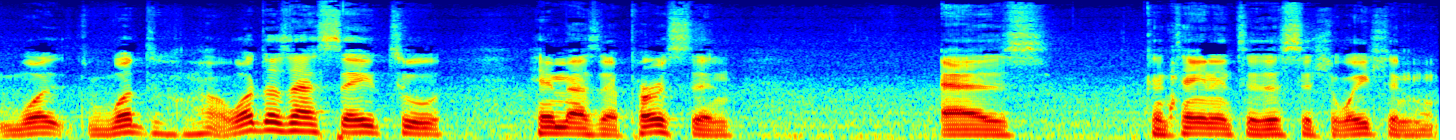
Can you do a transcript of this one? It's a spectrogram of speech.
what what what does that say to him as a person as containing to this situation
